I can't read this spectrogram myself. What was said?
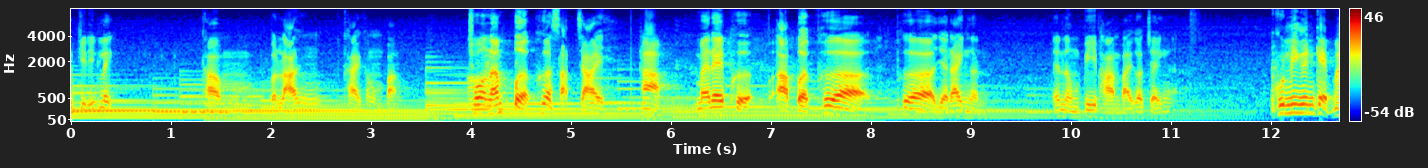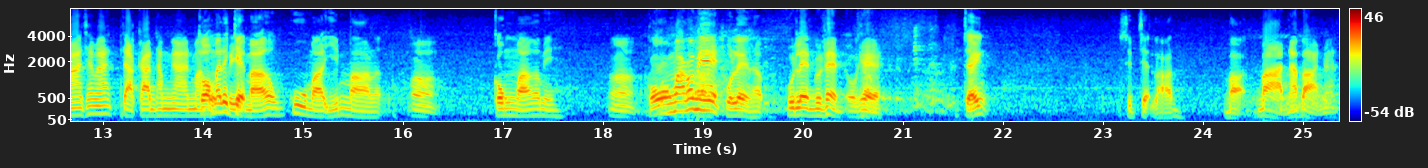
รกิจเล็กๆทำร้านขายขนมปัง ช่วงนั้นเปิดเพื่อสัตว์ใจครับไม่ได้เปิดอ่าเปิดเพื่อเพื่อจะได้เงินแล้วหนึ่งปีผ่านไปก็เจ๊งคุณมีเงินเก็บมาใช่ไหมจากการทำงานมาก็ไม่ได้เก็บมากู้มายิ้มมาแล้วอกงมาก็มีอโกงมาก็มีผู้เล่นครับพูดเล่นพูดเล่นโอเคเจ๊ง17ล้านบาทบาทนะบาทนะ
